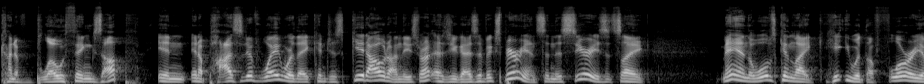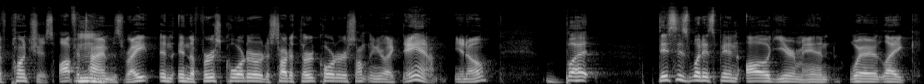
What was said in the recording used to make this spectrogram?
kind of blow things up in in a positive way where they can just get out on these runs as you guys have experienced in this series. It's like, man, the Wolves can like hit you with a flurry of punches, oftentimes, mm. right? In in the first quarter or to start a third quarter or something. You're like, damn, you know? But this is what it's been all year, man, where like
